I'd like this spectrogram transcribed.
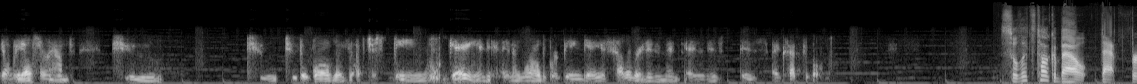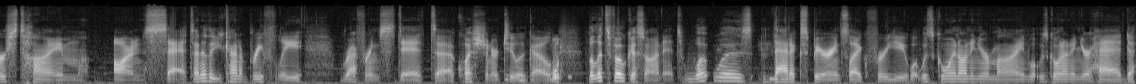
nobody else around, to to to the world of, of just being gay, and in a world where being gay is celebrated and, and is is acceptable. so let's talk about that first time on set i know that you kind of briefly referenced it uh, a question or two ago but let's focus on it. What was that experience like for you? What was going on in your mind? What was going on in your head?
